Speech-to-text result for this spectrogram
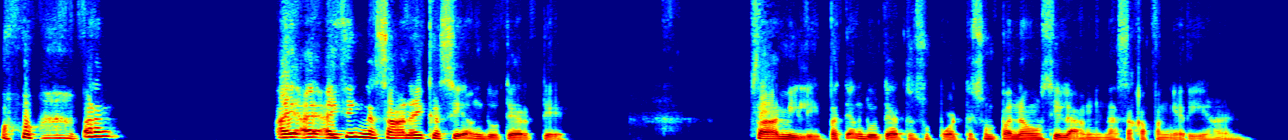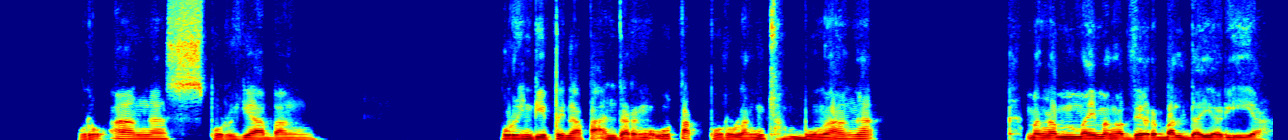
Parang, I, I, I think nasanay kasi ang Duterte family, pati ang Duterte supporters, yung panahon sila ang nasa kapangyarihan. Puro angas, puro yabang, puro hindi pinapaandar ang utak, puro lang bunganga. Mga, may mga verbal diarrhea.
